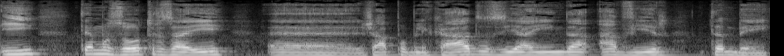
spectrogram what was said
e temos outros aí é, já publicados e ainda a vir também.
